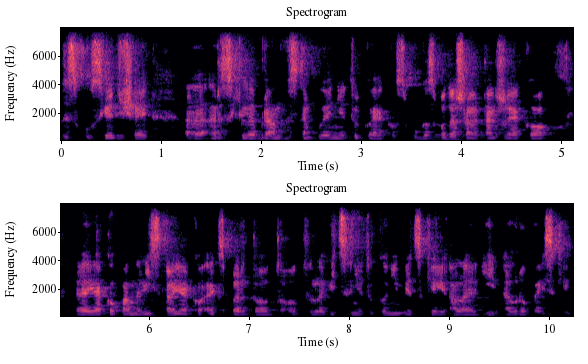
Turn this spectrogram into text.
dyskusję. Dzisiaj Ernst Hillebrand występuje nie tylko jako współgospodarz, ale także jako, jako panelista, jako ekspert od, od lewicy nie tylko niemieckiej, ale i europejskiej.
